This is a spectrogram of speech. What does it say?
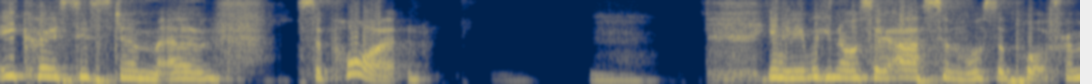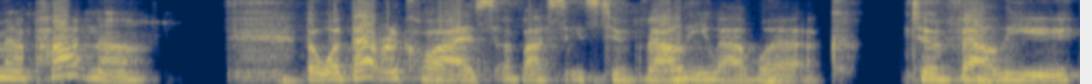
ecosystem of support. Mm. you know we can also ask for more support from our partner but what that requires of us is to value our work to value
